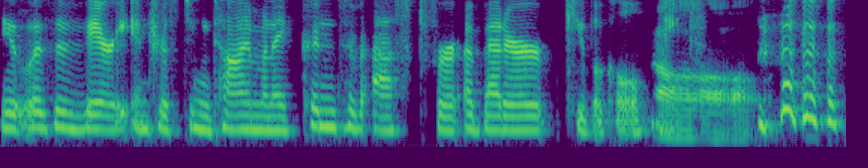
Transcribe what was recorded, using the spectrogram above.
It was a very interesting time, and I couldn't have asked for a better cubicle mate. Oh.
